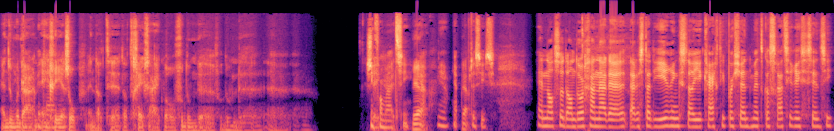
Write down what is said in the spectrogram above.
En doen we daar een NGS op. En dat, uh, dat geeft eigenlijk wel voldoende, voldoende uh, informatie. Ja. Ja, ja, ja, precies. En als we dan doorgaan naar de, naar de stadiëring, stel je krijgt die patiënt met castratieresistentie,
